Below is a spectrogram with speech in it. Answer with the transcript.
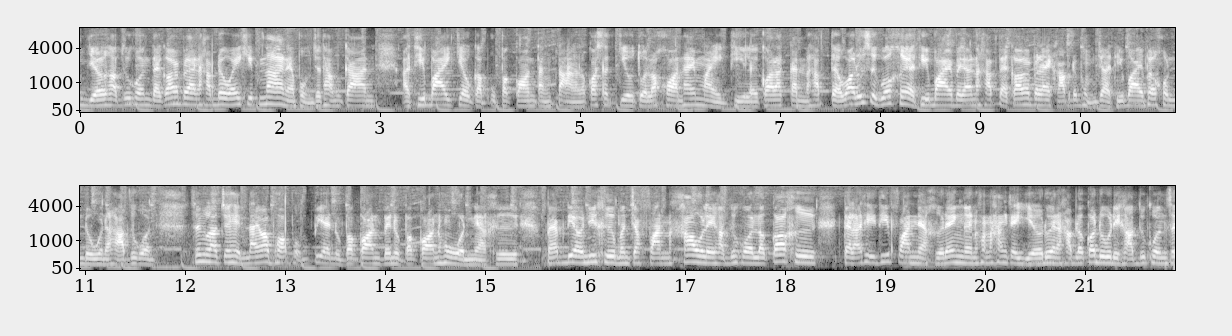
ตรเยอะครับทุกคนแต่ก็ไม่เป็นไรนะครับเดี๋ยวไว้คลิปหน้าเนี่ยผมจะทำการอธิบายเกี่ยวกับอุปกรณ์ต่างๆ แล้วก็สกิลตัวละครให้ใหม่อีกทีเลยก็แล้วกันนะครับแต่ว่ารู้สึกว่าเคยอธิบายไปแล้วนะครับแต่ก็ไม่เป็นไรครับเดี๋ยวผมจะอธิบายเพื่อคนดูนะครับทุกคนซึ่งเราจะเห็นได้ว่าพอผมเปลี่ยนอุปกรณ์เป็นอุปกรณ์โหดเนี่ยคือแป๊บเดียวนี่คือมันจะฟันเข้าเลยครับทุกคนแล้วก็คือแต่ละทีที่ฟันเนี่ยคือได้เงินค่อนข้างจะเยอะด้วยนะครับแล้วก็ดูดิครับทุกคนส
